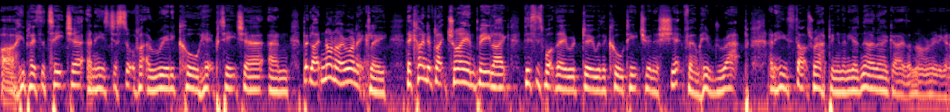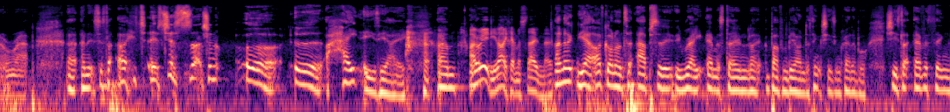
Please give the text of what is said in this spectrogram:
Uh, he plays the teacher, and he's just sort of like a really cool hip teacher, and but like non-ironically, they kind of like try and be like this is what they would do with a cool teacher in a shit film. He would rap, and he starts rapping, and then he goes, "No, no, guys, I'm not really going to rap," uh, and it's just like it's, it's just such an ugh, ugh, I hate Easy A. Um, I really like Emma Stone though. I know. Yeah, I've gone on to absolutely rate Emma Stone like above and beyond. I think she's incredible. She's like everything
